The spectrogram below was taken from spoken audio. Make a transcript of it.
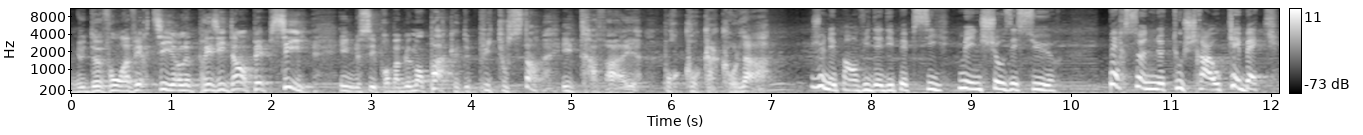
Nous devons avertir le président Pepsi. Il ne sait probablement pas que depuis tout ce temps, il travaille pour Coca-Cola. Je n'ai pas envie d'aider Pepsi, mais une chose est sûre. Personne ne touchera au Québec.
